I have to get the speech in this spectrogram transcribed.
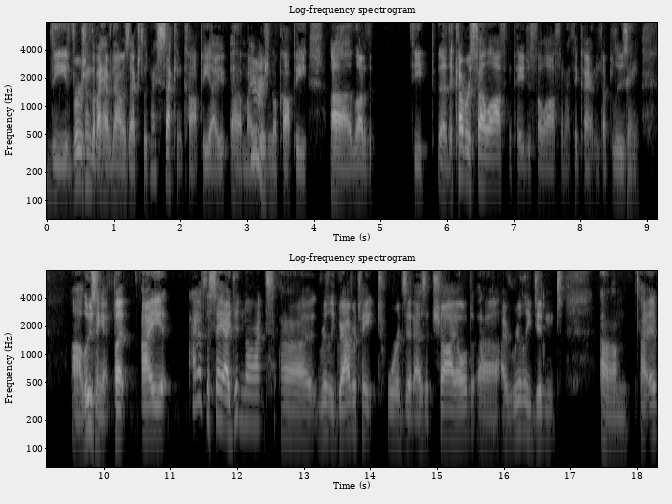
the version that I have now is actually my second copy. I uh, my hmm. original copy, uh, a lot of the the uh, the covers fell off, the pages fell off, and I think I ended up losing uh, losing it. But I I have to say, I did not uh, really gravitate towards it as a child. Uh, I really didn't. Um, I,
